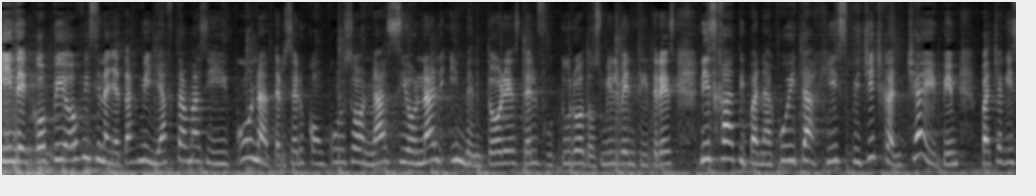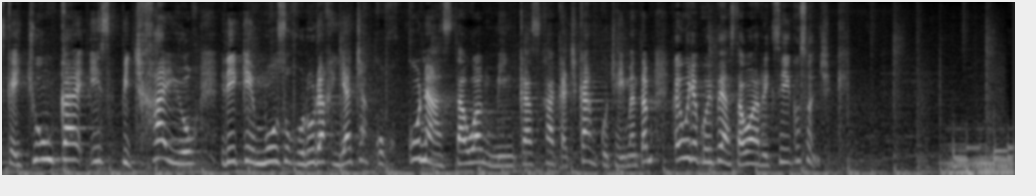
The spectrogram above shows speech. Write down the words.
Indecopi Oficina Yatagmi Yachtamas y Cuna, tercer concurso nacional Inventores del Futuro 2023. Nishati Panakuita, Hispichichkan Chaipim, Pachakiskaichunka, Ispichhayu, Riki Musu Jurura, Yachakukuna, Astawan, Minkas, Hakachkan, Kuchaimantam, Kawuya Kuipe, Astawan, Rixi Kusonchik.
